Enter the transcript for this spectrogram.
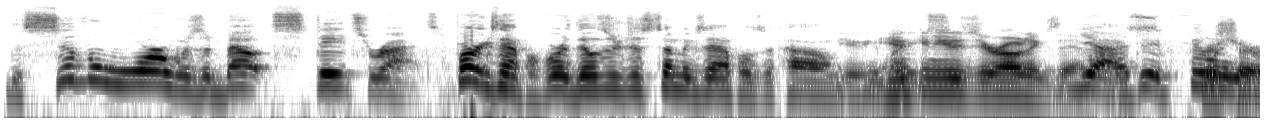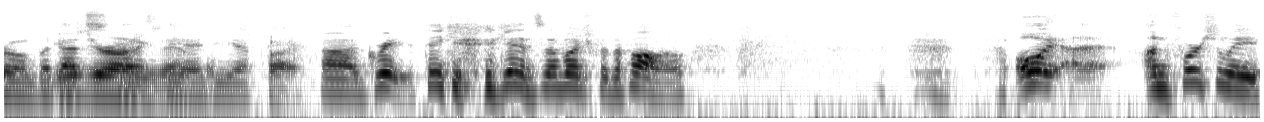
the Civil War was about states' rights. For example, for those are just some examples of how You, you can use your own examples. Yeah, fill in sure. your own, but use that's, your own that's the idea. Uh, great, thank you again so much for the follow. Oh, uh, unfortunately,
